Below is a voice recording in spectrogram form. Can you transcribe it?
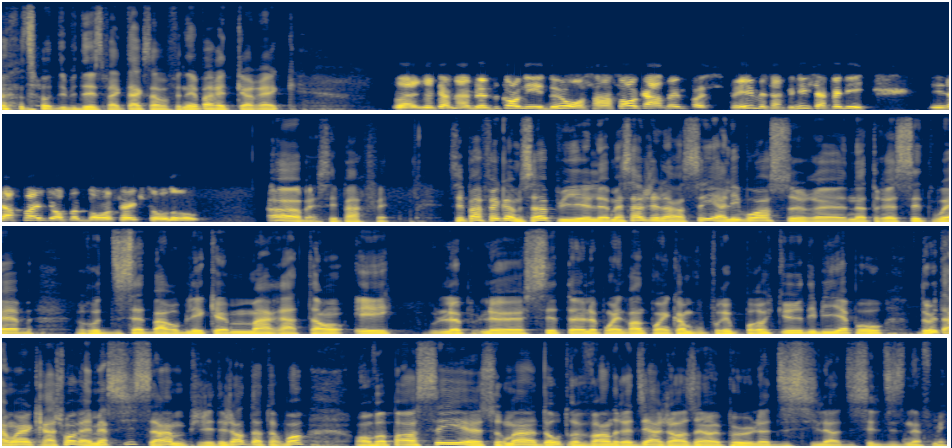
au début des spectacles, ça va finir par être correct. Ouais, exactement. Mais vu qu'on est deux, on s'en sort quand même pas si pire, mais ça finit que ça fait des, des affaires qui n'ont pas de bon sens qui sont drôles. Ah, ben c'est parfait. C'est parfait comme ça. Puis euh, le message est lancé. Allez voir sur euh, notre site web, route 17 baroblique marathon et le, site euh, lepointdevente.com, vous pourrez procurer des billets pour deux témoins un crachoir. Et merci, Sam. Puis j'ai déjà hâte de te revoir. On va passer euh, sûrement d'autres vendredis à jaser un peu d'ici là, d'ici le 19 mai.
